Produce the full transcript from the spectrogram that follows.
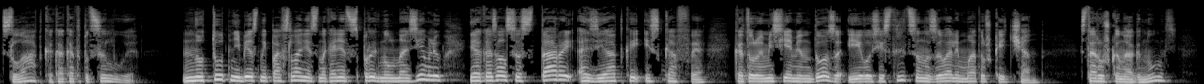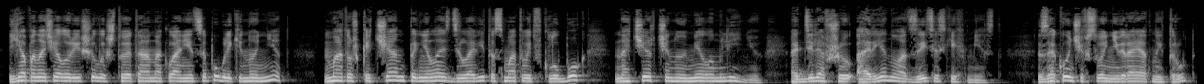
сладко, как от поцелуя. Но тут небесный посланец наконец спрыгнул на землю и оказался старой азиаткой из кафе, которую месье Мендоза и его сестрица называли матушкой Чан. Старушка нагнулась. Я поначалу решила, что это она кланяется публике, но нет. Матушка Чан принялась деловито сматывать в клубок начерченную мелом линию, отделявшую арену от зрительских мест. Закончив свой невероятный труд,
